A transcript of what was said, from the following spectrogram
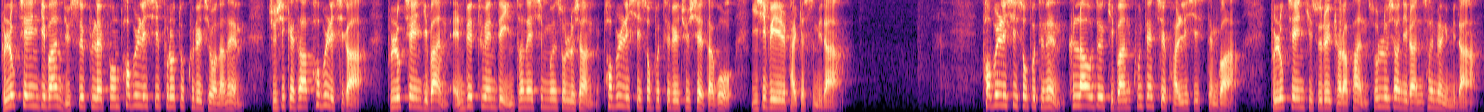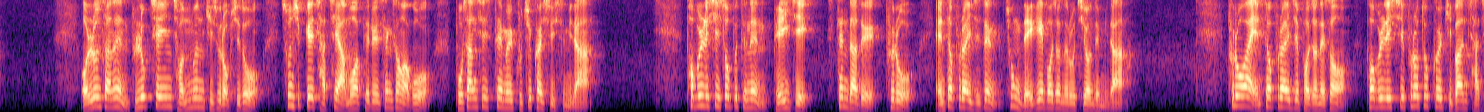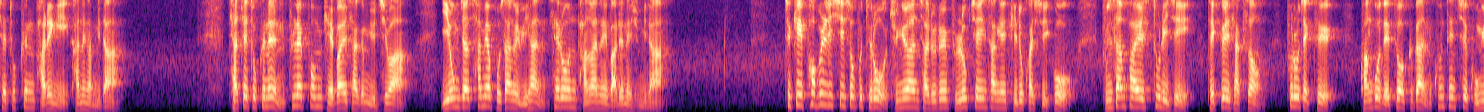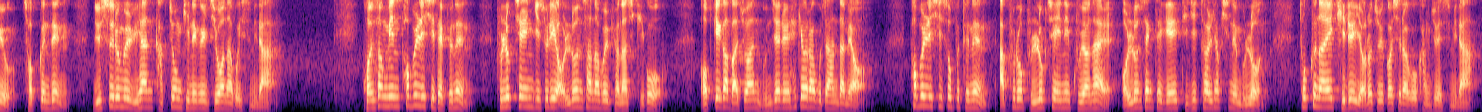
블록체인 기반 뉴스 플랫폼 퍼블리시 프로토콜을 지원하는 주식회사 퍼블리시가 블록체인 기반 end-to-end 인터넷 신문 솔루션 퍼블리시 소프트를 출시했다고 22일 밝혔습니다. 퍼블리시 소프트는 클라우드 기반 콘텐츠 관리 시스템과 블록체인 기술을 결합한 솔루션이란 설명입니다. 언론사는 블록체인 전문 기술 없이도 손쉽게 자체 암호화폐를 생성하고 보상 시스템을 구축할 수 있습니다. 퍼블리시 소프트는 basic, standard, pro, enterprise 등 총 4개 버전으로 지원됩니다. pro와 enterprise 버전에서 퍼블리시 프로토콜 기반 자체 토큰 발행이 가능합니다. 자체 토큰은 플랫폼 개발 자금 유치와 이용자 참여 보상을 위한 새로운 방안을 마련해 줍니다. 특히 퍼블리시 소프트로 중요한 자료를 블록체인상에 기록할 수 있고 분산 파일 스토리지, 댓글 작성, 프로젝트, 광고 네트워크 간 콘텐츠 공유, 접근 등 뉴스룸을 위한 각종 기능을 지원하고 있습니다. 권성민 퍼블리시 대표는 블록체인 기술이 언론 산업을 변화시키고 업계가 마주한 문제를 해결하고자 한다며 퍼블리시 소프트는 앞으로 블록체인이 구현할 언론 생태계의 디지털 혁신은 물론 토큰화의 길을 열어줄 것이라고 강조했습니다.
